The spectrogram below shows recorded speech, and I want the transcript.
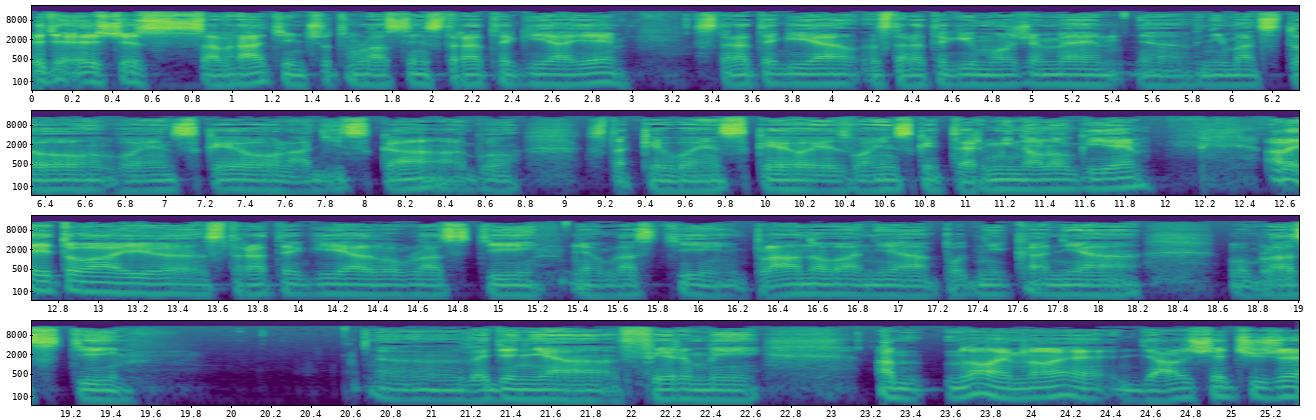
viete, ešte sa vrátim, čo to vlastne stratégia je. Stratégia, stratégiu môžeme eh, vnímať z toho vojenského hľadiska alebo z takého vojenského, je z vojenskej terminológie. Ale je to aj stratégia v oblasti, v oblasti plánovania, podnikania, v oblasti vedenia firmy, a mnohé, mnohé ďalšie. Čiže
